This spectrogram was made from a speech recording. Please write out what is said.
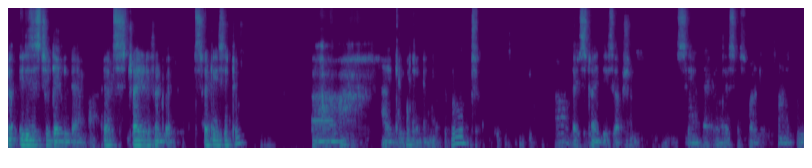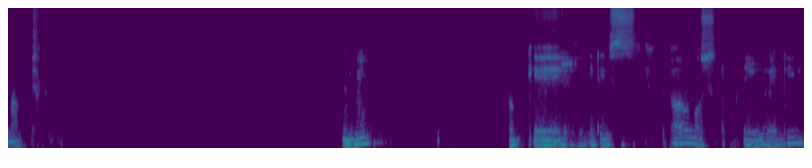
No, it is still taking time. Let's try a different way. Let's try to EC2. Uh, I can be taking the root. Let's try this option. See, that this is what not. Mm -hmm. Okay, it is almost ready.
